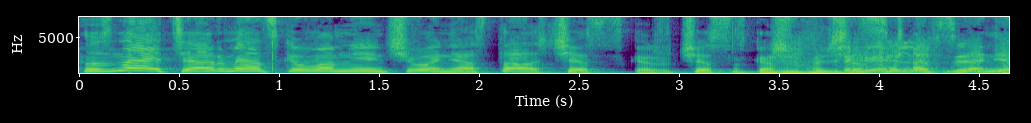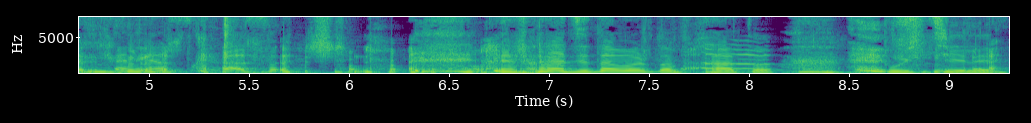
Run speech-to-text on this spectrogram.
Ну, знаете, армянского во мне ничего не осталось, честно скажу, честно скажу. Да нет, конечно. Ради того, чтобы в хату пустили.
